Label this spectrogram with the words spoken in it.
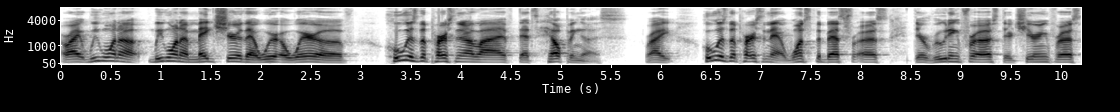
All right, we wanna we wanna make sure that we're aware of who is the person in our life that's helping us, right? Who is the person that wants the best for us? They're rooting for us, they're cheering for us.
